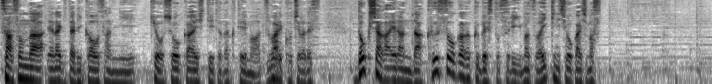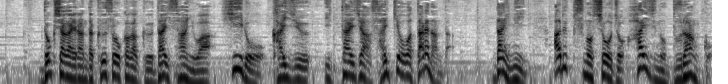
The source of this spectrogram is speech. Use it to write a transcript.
ー、さあそんな柳田リカオさんに今日紹介していただくテーマはズバリこちらです。読者が選んだ空想科学ベスト3まずは一気に紹介します。読者が選んだ空想科学第3位はヒーロー怪獣一体じゃあ最強は誰なんだ？第2位アルプスの少女ハイジのブランコ。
